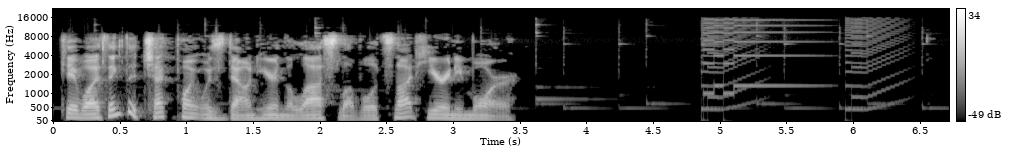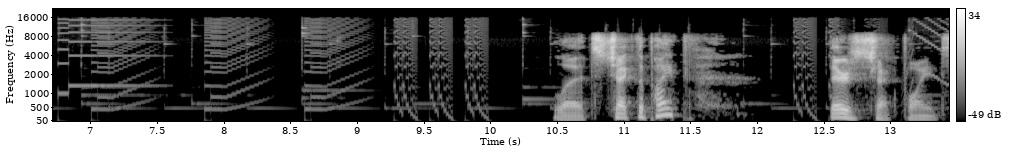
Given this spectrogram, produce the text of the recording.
Okay, well, I think the checkpoint was down here in the last level. It's not here anymore. Let's check the pipe. There's checkpoints.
